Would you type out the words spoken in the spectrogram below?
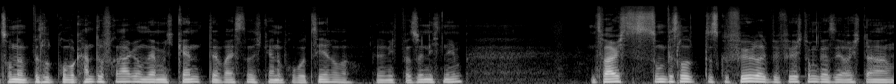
so eine bisschen provokante Frage und wer mich kennt, der weiß, dass ich gerne provoziere, aber will nicht persönlich nehmen. Und zwar habe ich so ein bisschen das Gefühl oder die Befürchtung, dass ihr euch da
